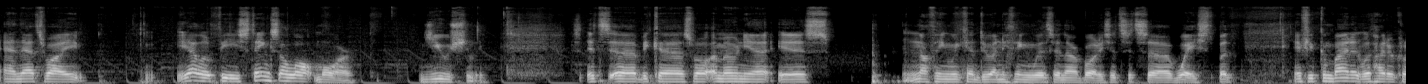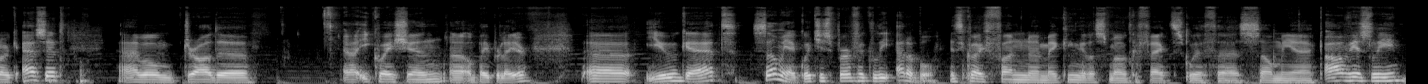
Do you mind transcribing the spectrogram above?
And that's why yellow pee stinks a lot more usually. It's uh, because well ammonia is nothing we can do anything with in our bodies. It's it's a waste. But if you combine it with hydrochloric acid, I will draw the uh, equation uh, on paper later. Uh, you get salmiak, which is perfectly edible. It's quite fun uh, making little smoke effects with uh, salmiak. Obviously,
